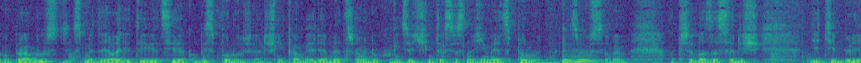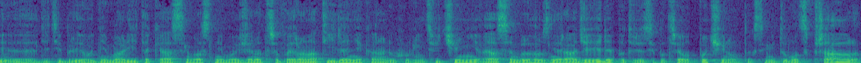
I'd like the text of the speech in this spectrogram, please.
opravdu jsme dělali i ty věci jakoby spolu. Že? Když někam jedeme, třeba na duchovní cvičení, tak se snažíme jet spolu nějakým mm-hmm. způsobem. A třeba zase, když děti byly, eh, děti byly hodně malí, tak já jsem vlastně, moje žena třeba jela na týden někam na duchovní cvičení a já jsem byl hrozně rád, že jede, protože si potřebuje odpočinout, tak si mi to moc přál.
